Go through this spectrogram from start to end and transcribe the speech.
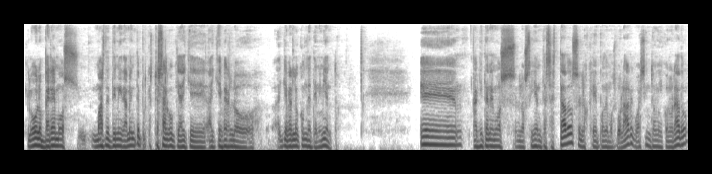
Que luego los veremos más detenidamente, porque esto es algo que hay que, hay que, verlo, hay que verlo con detenimiento. Eh, aquí tenemos los siguientes estados en los que podemos volar, Washington y Colorado.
